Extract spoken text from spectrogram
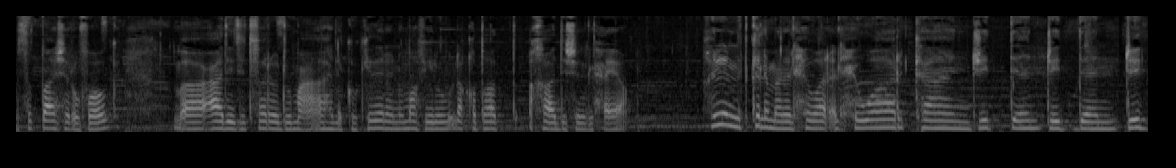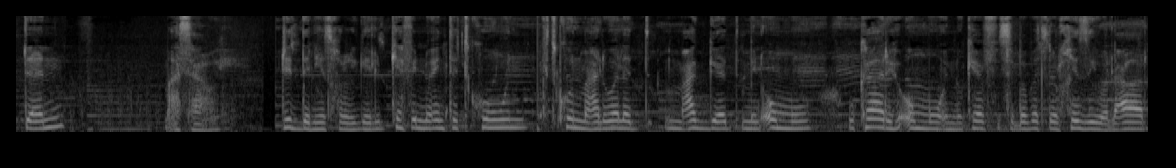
ستاشر وفوق. عادي تتفرجوا مع أهلك وكذا لأنه ما في له لقطات خادشة للحياة. خلينا نتكلم عن الحوار. الحوار كان جدا جدا جدا مأساوي. جدا يدخل القلب. كيف إنه أنت تكون تكون مع الولد معقد من أمه وكاره أمه إنه كيف سببت له الخزي والعار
